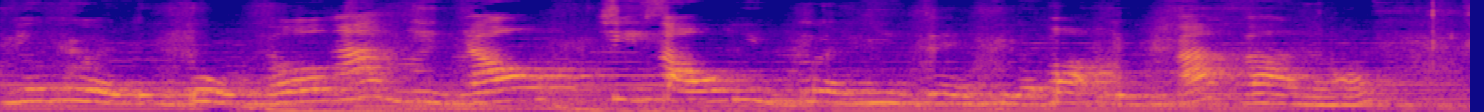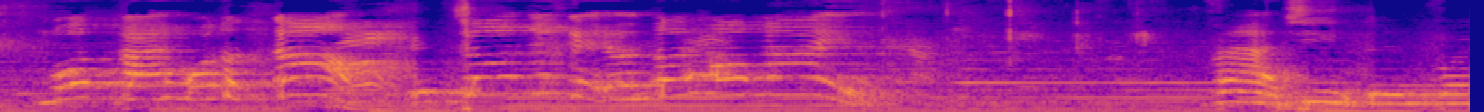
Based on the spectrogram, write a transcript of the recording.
Những người lính tù ngơ ngác nhìn nhau Chị Sáu mỉm cười nhìn về phía bọn lính Pháp và nói Một cái hố thật to để cho những kẻ đàn tôi hôm nay Và chỉ đến với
